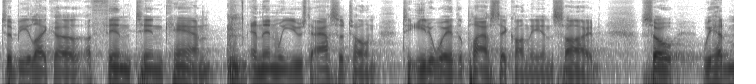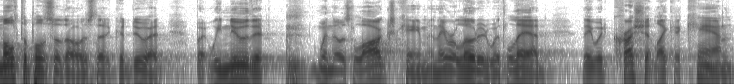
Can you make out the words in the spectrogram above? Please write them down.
to be like a, a thin tin can, and then we used acetone to eat away the plastic on the inside. So we had multiples of those that could do it, but we knew that when those logs came and they were loaded with lead, they would crush it like a can,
